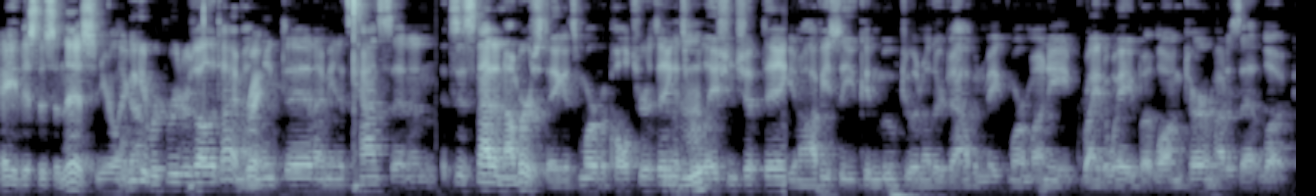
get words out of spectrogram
"Hey, this, this, and this," and you're like, we "Oh, get recruiters all the time on Right. LinkedIn. I mean, it's constant, and it's it's not a numbers thing. It's more of a culture thing. It's a Mhm. relationship thing. You know, obviously, you can move to another job and make more money right away, but long term, how does that look?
